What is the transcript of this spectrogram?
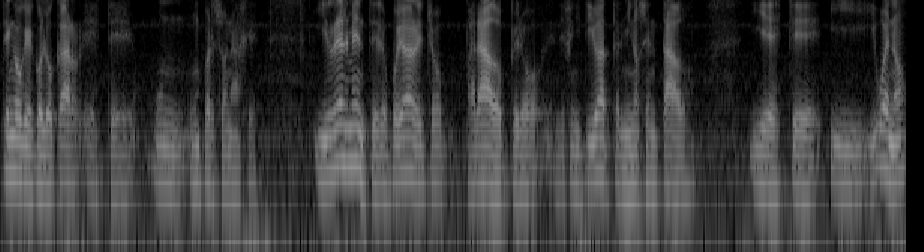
tengo que colocar este, un, personaje. Y realmente lo podía haber hecho parado, pero en definitiva terminó sentado. Y, este, y, bueno,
